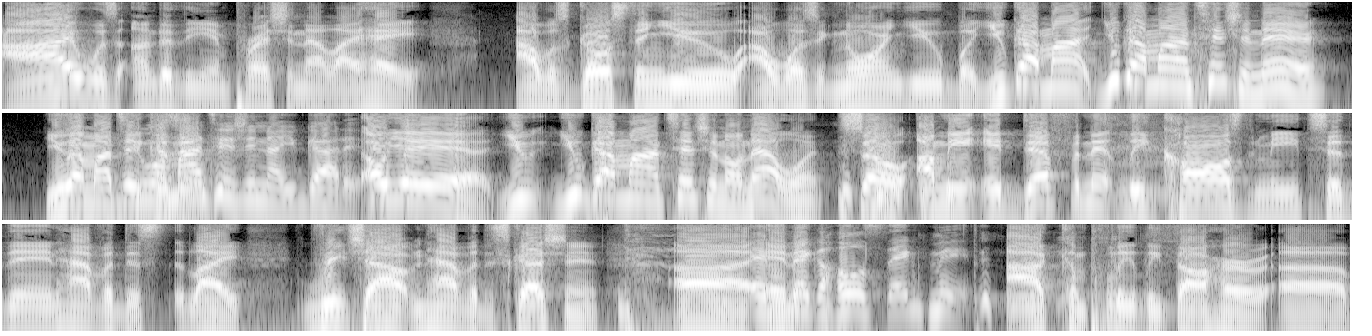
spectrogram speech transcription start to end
I was under the impression that like, hey, I was ghosting you, I was ignoring you, but you got my you got my intention there. You got my attention. You want my attention now? You got it. Oh yeah, yeah, yeah. You you got my attention on that one. So I mean, it definitely caused me to then have a dis- like reach out and have a discussion. Uh, and, and make a whole segment. I completely thought her uh,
